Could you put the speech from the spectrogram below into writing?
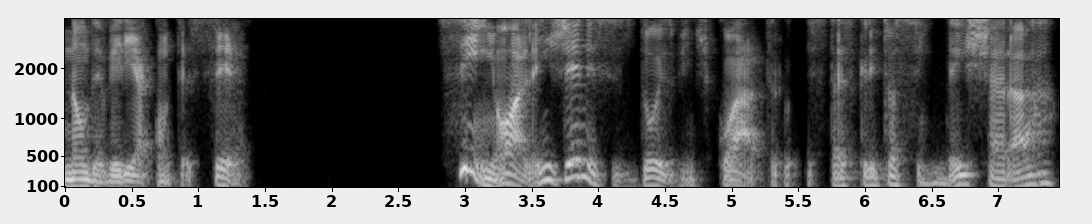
não deveria acontecer? Sim, olha, em Gênesis 2, 24, está escrito assim: Deixará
